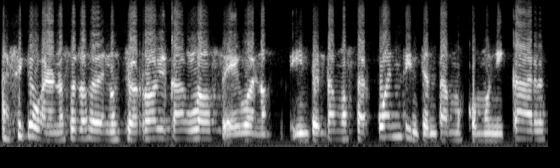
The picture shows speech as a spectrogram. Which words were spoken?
Así que bueno, nosotros desde nuestro rol, Carlos, bueno, intentamos ser puente, intentamos comunicar,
